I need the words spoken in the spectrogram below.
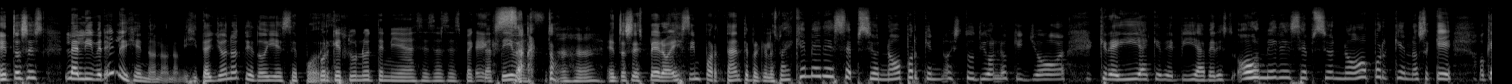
Entonces la liberé y le dije, no, no, no, mijita, yo no te doy ese poder. Porque tú no tenías esas expectativas. Exacto. Entonces, pero es importante porque los padres, que me decepcionó porque no estudió lo que yo creía que debía haber estudiado. Oh, me decepcionó porque no sé qué. Ok,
